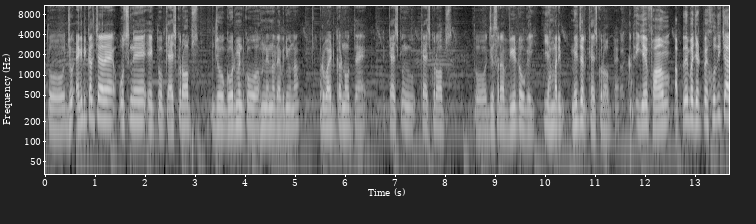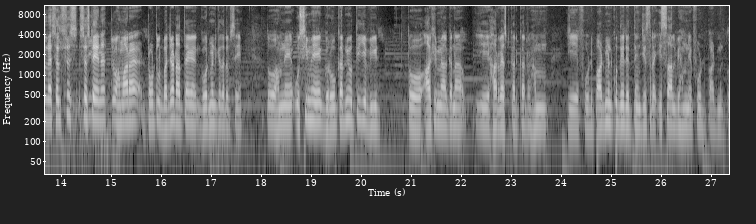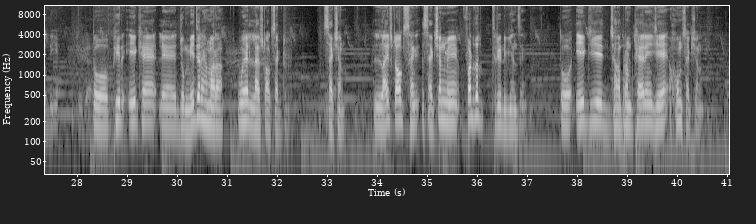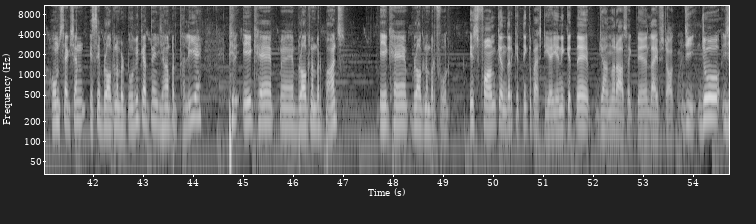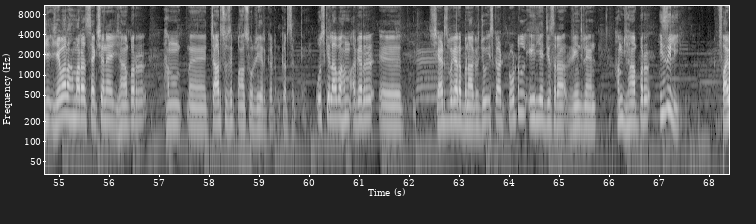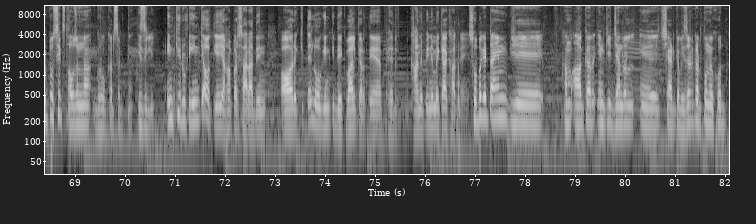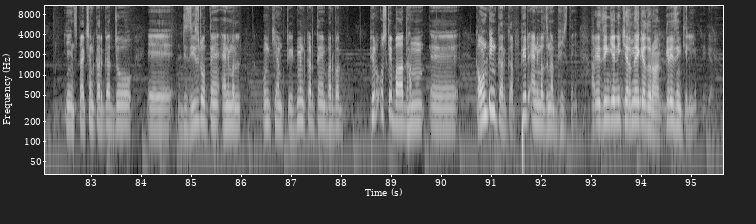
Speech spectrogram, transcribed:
तो जो एग्रीकल्चर है उसने एक तो कैश क्रॉप्स जो गवर्नमेंट को हमने ना रेवेन्यू ना प्रोवाइड करना होता है कैश कैश क्रॉप्स तो जिस तरह वीट हो गई ये हमारी मेजर कैश क्रॉप है। ये फार्म अपने बजट पे खुद ही चल रहा है सेल्फ सस्टेन है? जो हमारा टोटल बजट आता है गवर्नमेंट की तरफ़ से तो हमने उसी में ग्रो करनी होती है ये वीट तो आखिर में आकर ना ये हार्वेस्ट कर कर हम ये फ़ूड डिपार्टमेंट को दे देते हैं जिस तरह इस साल भी हमने फ़ूड डिपार्टमेंट को दिए तो फिर एक है जो मेजर है हमारा वो है life stock sector section life stock section में फर्दर थ्री डिवीजन्स हैं। तो एक ये जहाँ पर हम ठहरे हैं ये होम सेक्शन होम सेक्शन इसे ब्लॉक नंबर टू भी कहते हैं यहाँ पर थली है। फिर एक है ब्लॉक नंबर पाँच एक है ब्लॉक नंबर फोर इस फार्म के अंदर कितनी कैपेसिटी है? यानी कितने जानवर आ सकते हैं लाइफ स्टॉक में? जी जो ये, ये वाला हमारा सेक्शन है यहाँ पर हम 400 से 500 रेयर कर कर सकते हैं। उसके अलावा हम अगर शेड्स वगैरह बनाकर जो इसका टोटल एरिया जिस तरह रेंज लैंड हम यहाँ पर easily five two six thousand ना ग्रो कर सकते हैं इजीली इनकी रूटीन क्या होती है यहाँ पर सारा दिन? और कितने लोग इनकी देखभाल करते हैं? फिर खाने पीने में क्या खाते हैं? सुबह के टाइम ये हम आकर इनकी जनरल शेड का विज़िट करता हूँ। मैं खुद ये इंस्पेक्शन कर कर जो डिज़ीज़ होते हैं एनिमल उनकी हम ट्रीटमेंट करते हैं बर वक्त। फिर उसके बाद हम ए, काउंटिंग कर कर फिर एनिमल्स ना भेजते हैं। ग्रेजिंग यानी चरने के दौरान। ग्रेजिंग के लिए।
